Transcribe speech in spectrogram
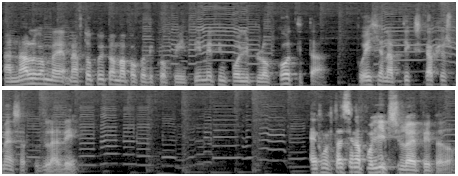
ανάλογα με, με αυτό που είπαμε από κωδικοποιητή, με την πολυπλοκότητα που έχει αναπτύξει κάποιος μέσα του. Δηλαδή, έχουμε φτάσει σε ένα πολύ υψηλό επίπεδο.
